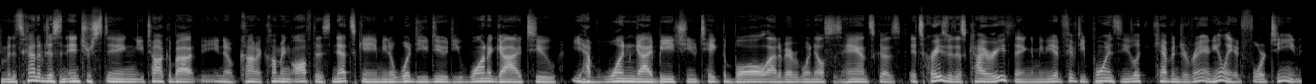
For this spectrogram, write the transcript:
I mean, it's kind of just an interesting. You talk about you know kind of coming off this Nets game. You know, what do you do? Do you want a guy to you have one guy beat you, and you take the ball out of everyone else's hands? Because it's crazy with this Kyrie thing. I mean, he had 50 points, and you look at Kevin Durant, he only had 14.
